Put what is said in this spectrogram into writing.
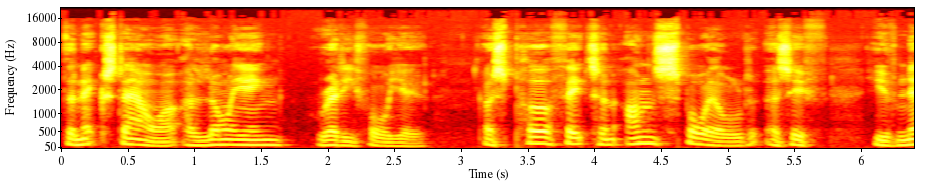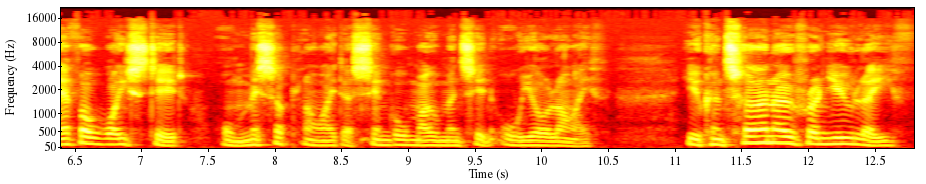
the next hour are lying ready for you, as perfect and unspoiled as if you've never wasted or misapplied a single moment in all your life. You can turn over a new leaf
